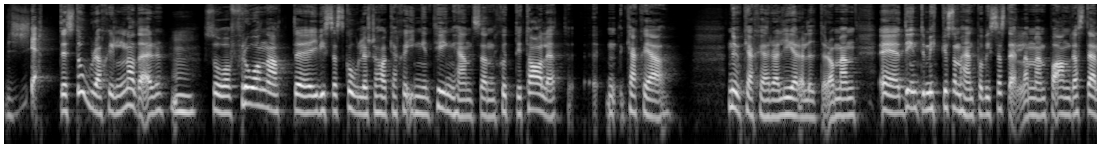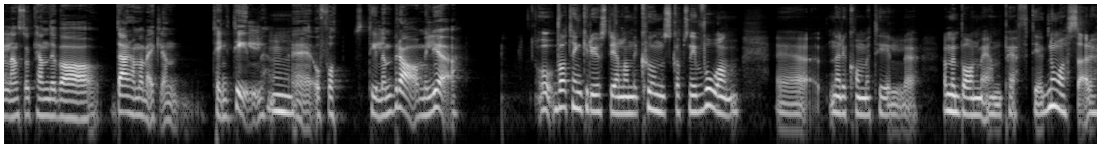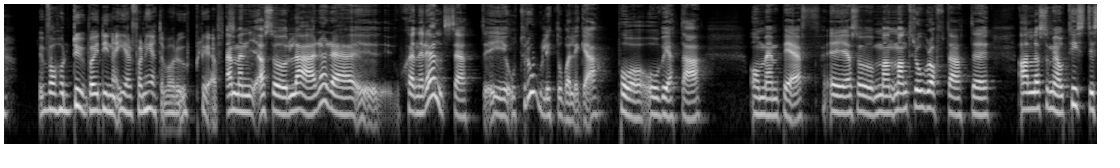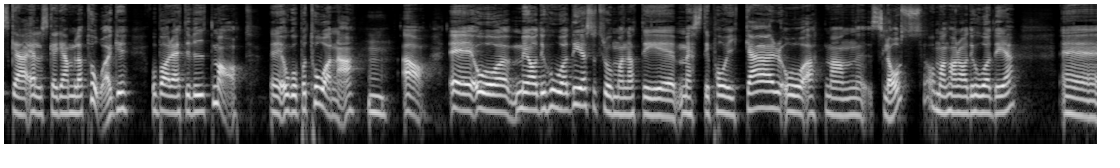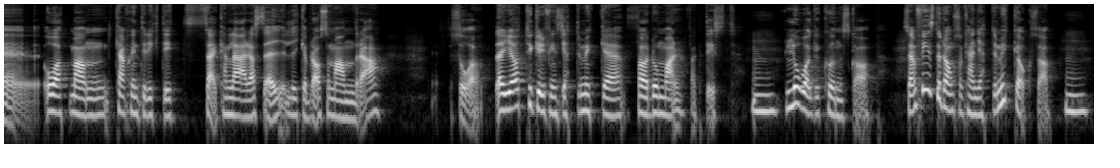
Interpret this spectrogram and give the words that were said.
jättestora skillnader. Så från att eh, i vissa skolor så har kanske ingenting hänt sedan 70-talet, eh, kanske jag, nu kanske jag raljerar lite då, men eh, det är inte mycket som har hänt på vissa ställen, men på andra ställen så kan det vara, där har man verkligen tänkt till eh, och fått till en bra miljö. Och vad tänker du just gällande kunskapsnivån eh, när det kommer till ja, men barn med NPF-diagnoser? Vad har du, vad är dina erfarenheter, vad har du upplevt? Ja, men, alltså, lärare eh, generellt sett är otroligt dåliga på att veta om MPF. Eh, alltså, man, man tror ofta att eh, alla som är autistiska älskar gamla tåg och bara äter vit mat och går på tårna. Mm. Ja. Och med ADHD så tror man att det är mest är pojkar och att man slåss om man har ADHD. Och att man kanske inte riktigt här, kan lära sig lika bra som andra. Så, eh, jag tycker det finns jättemycket fördomar faktiskt. Mm. Låg kunskap. Sen finns det de som kan jättemycket också. Mm.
